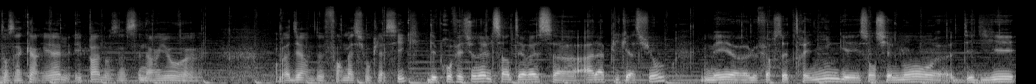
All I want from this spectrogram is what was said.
dans un cas réel et pas dans un scénario euh, on va dire, de formation classique. Des professionnels s'intéressent à, l'application, mais le First Aid Training est essentiellement dédié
